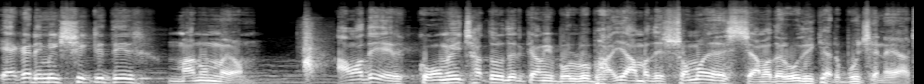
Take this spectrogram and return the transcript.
একাডেমিক স্বীকৃতির মানোন্নয়ন আমাদের কমই ছাত্রদেরকে আমি বলব, ভাই, আমাদের সময় এসছে, আমাদের অধিকার বুঝে নেয়ার।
